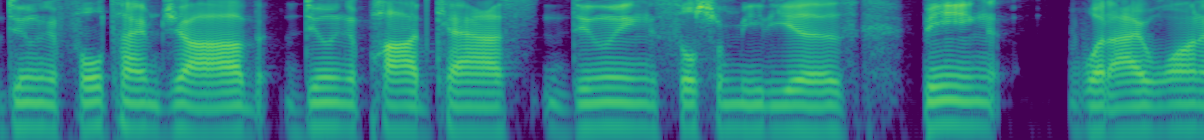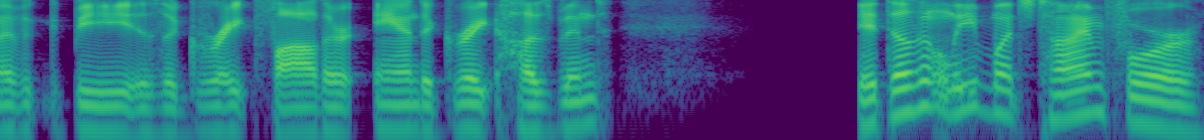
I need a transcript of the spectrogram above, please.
doing a full time job, doing a podcast, doing social medias, being what I want to be is a great father and a great husband. It doesn't leave much time for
